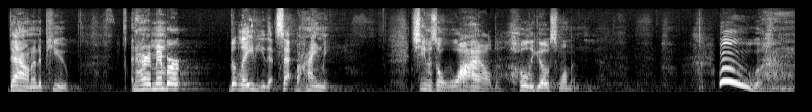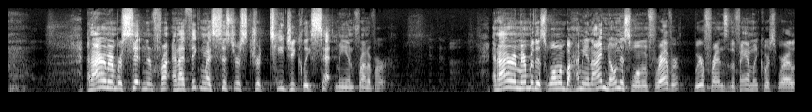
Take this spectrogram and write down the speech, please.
down in a pew. And I remember the lady that sat behind me. She was a wild Holy Ghost woman. Woo! And I remember sitting in front, and I think my sister strategically set me in front of her. And I remember this woman behind me, and I'd known this woman forever. We were friends of the family. Of course, we're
